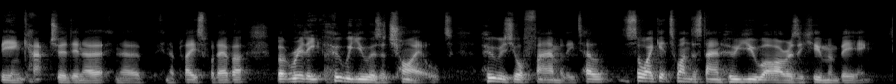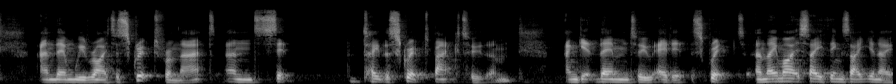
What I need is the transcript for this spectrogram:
being captured in a in a in a place, whatever, but really, who were you as a child? Who is your family? Tell so I get to understand who you are as a human being. And then we write a script from that and sit take the script back to them and get them to edit the script. And they might say things like, you know,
